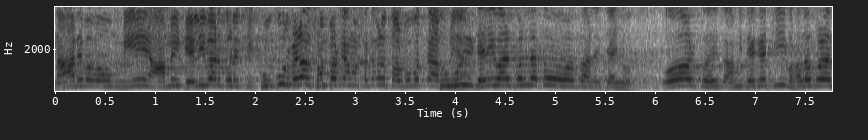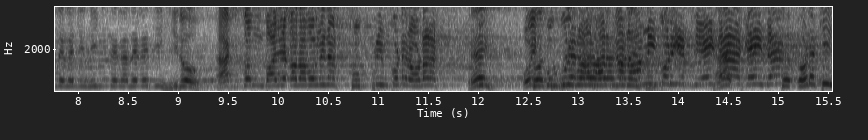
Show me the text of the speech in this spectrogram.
না রে বাবা ও মেয়ে আমি ডেলিভার করেছি। কুকুর বেড়াল সম্পর্কে আমার সাথে কোনো তর্ক করতে আসবি তুই না। ডেলিভার করলে তো ও মানে যাই হোক ওর ক- আমি দেখেছি ভালো করে দেখেছি নিচ থেকে দেখেছি হিরো। একদম বাজে কথা বলবি না সুপ্রিম কোর্টের অর্ডার এই ওই কুকুরের আধার কার্ড আমি করিয়েছি এই হ্যাঁ, দেখ এই দেখ। ওটা কি?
